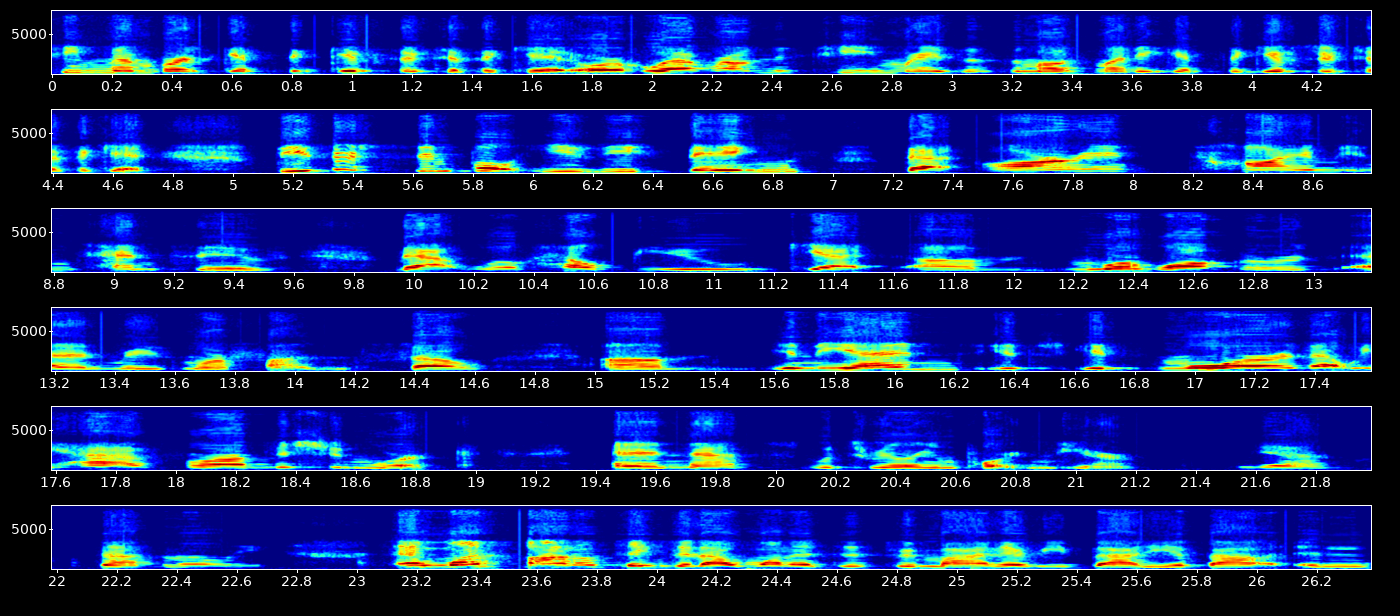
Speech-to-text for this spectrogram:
team members gets the gift certificate, or whoever on the team raises the most money gets the gift certificate. These are simple, easy things that aren't time intensive that will help you get um, more walkers and raise more funds. So um, in the end, it's, it's more that we have for our mission work, and that's what's really important here. Yeah, definitely. And one final thing that I want to just remind everybody about, and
